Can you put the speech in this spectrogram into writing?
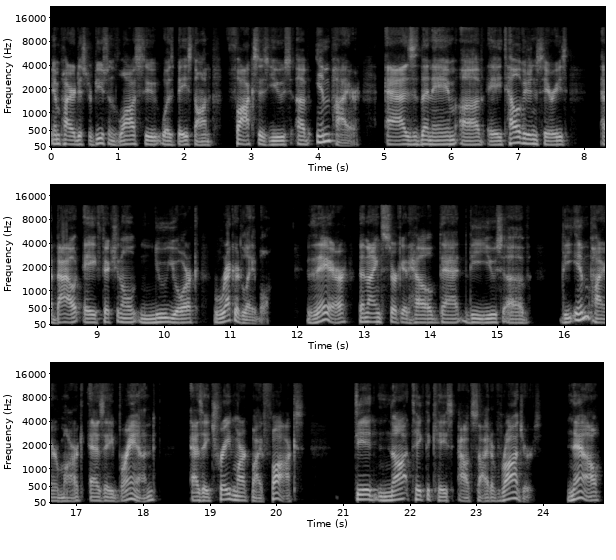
Empire Distribution's lawsuit, was based on Fox's use of Empire as the name of a television series about a fictional New York record label. There, the Ninth Circuit held that the use of the Empire mark as a brand, as a trademark by Fox, did not take the case outside of Rogers. Now,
